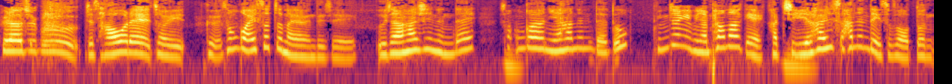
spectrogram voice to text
그래가지고 이제 4월에 저희 그 선거했었잖아요. 근데 이제 의장 하시는데 선관위 하는데도 굉장히 그냥 편하게 같이 음. 일하는 데 있어서 어떤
